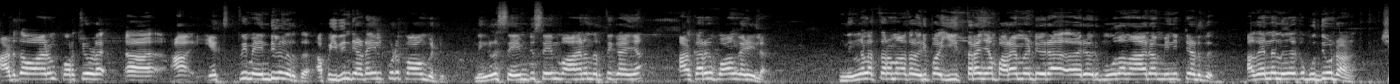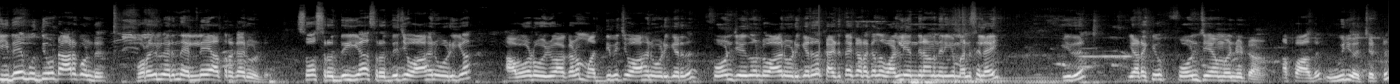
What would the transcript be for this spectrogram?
അടുത്ത വാഹനം കുറച്ചുകൂടെ എക്സ്ട്രീം എൻഡിൽ നിർത്തുക. അപ്പോൾ ഇതിന്റെ ഇടയിൽ കൂടെ പോകാൻ പറ്റും. നിങ്ങൾ സെയിം ടു സെയിം വാഹനം നിർത്തി കഴിഞ്ഞാൽ ആൾക്കാർക്ക് പോകാൻ കഴിയില്ല. നിങ്ങൾ എത്രമാത്രം ഇപ്പോൾ ഇത്ര ഞാൻ പറയാൻ വേണ്ടി ഒരു- ഒരു മൂന്നോ നാലോ മിനിറ്റ് എടുത്ത്. അത് തന്നെ നിങ്ങൾക്ക് ബുദ്ധിമുട്ടാണ്. പക്ഷേ ഇതേ ബുദ്ധിമുട്ട് ആർക്കുണ്ട്? പുറകിൽ വരുന്ന എല്ലാ യാത്രക്കാരും ഉണ്ട്. സോ ശ്രദ്ധിക്കുക ശ്രദ്ധിച്ച് വാഹനം ഓടിക്കുക. അപകടം ഒഴിവാക്കണം. മദ്യപിച്ച് വാഹനം ഓടിക്കരുത്. ഫോൺ ചെയ്തുകൊണ്ട് വാഹനം ഓടിക്കരുത്. കഴുത്തെ കിടക്കുന്ന വള്ളി എന്തിനാണെന്ന് എനിക്ക് മനസ്സിലായി. ഇത് ഇടയ്ക്ക് ഫോൺ ചെയ്യാൻ വേണ്ടിയിട്ടാണ്. അപ്പോൾ അത് ഊരി വെച്ചിട്ട്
